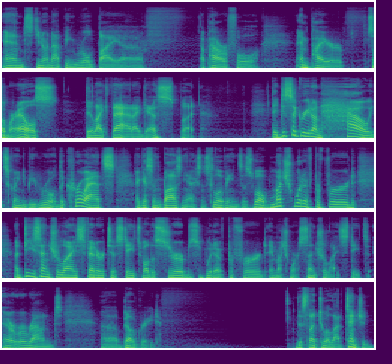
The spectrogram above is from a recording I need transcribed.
and, you know, not being ruled by uh, a powerful empire somewhere else. They like that, I guess, but they disagreed on how it's going to be ruled. The Croats, I guess, and the Bosniaks and Slovenes as well, much would have preferred a decentralized federative states, while the Serbs would have preferred a much more centralized state uh, around uh, Belgrade. This led to a lot of tension.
